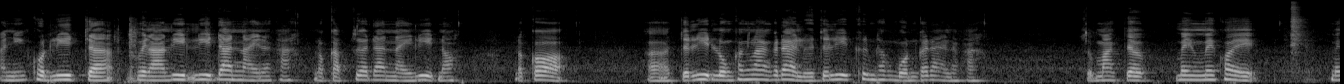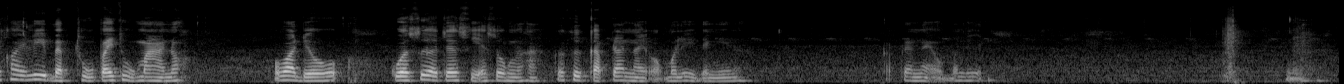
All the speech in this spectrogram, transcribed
อันนี้คนรีดจะเวลารีดรีดด้านในนะคะ เรากลับเสื้อด้านในรีดเนาะแล้วก็จะรีดลงข้างล่างก็ได้ หรือจะรีดขึ้นข้างบนก็ได้นะคะส่วนมากจะไม่ไม่ค่อยไม่ค่อยรีดแบบถูไปถูมาเนาะเพราะว่าเดี๋ยวกลัวเสื้อจะเสียทรงนะคะ ก็คือกลับด้านในออกมารีดอย่างนี้นะกลับด้านในออกมารีดนี่ค่ะ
